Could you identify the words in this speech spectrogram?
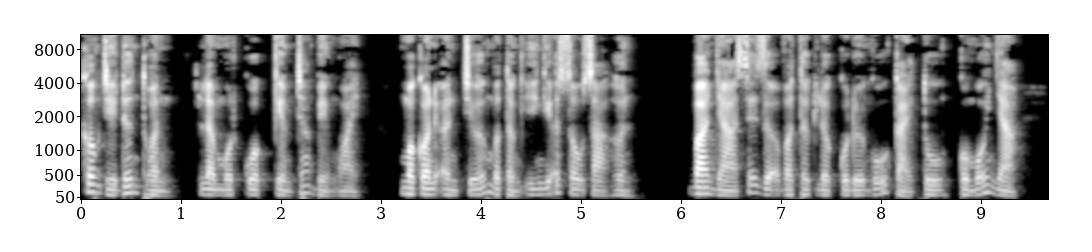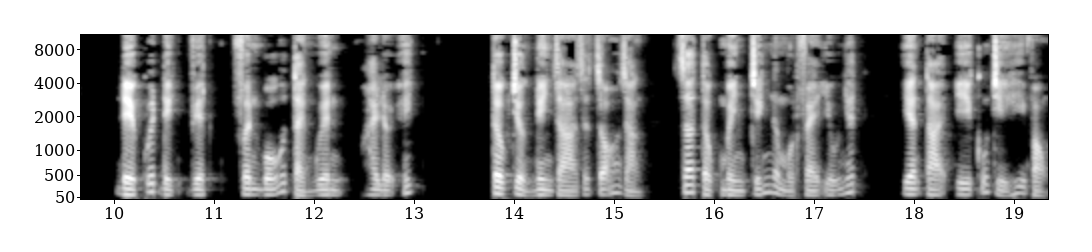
Không chỉ đơn thuần là một cuộc kiểm tra bề ngoài mà còn ẩn chứa một tầng ý nghĩa sâu xa hơn. Ba nhà sẽ dựa vào thực lực của đội ngũ cải tu của mỗi nhà Để quyết định việc phân bố tài nguyên hay lợi ích. Tộc trưởng Ninh Gia rất rõ ràng, Gia tộc mình chính là một phe yếu nhất. Hiện tại y cũng chỉ hy vọng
